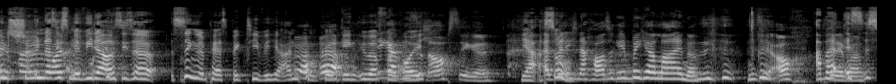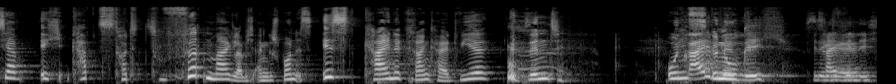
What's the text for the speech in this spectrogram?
Und schön, dass ich es mir wieder aus dieser Single-Perspektive hier angucke gegenüber Digga, von wir euch. sind auch Single. Ja, ach also so. wenn ich nach Hause gehe, bin ich alleine. Okay, auch Aber selber. es ist ja, ich habe es heute zum vierten Mal, glaube ich, angesprochen. Es ist keine Krankheit. Wir sind uns genug. freiwillig. Single. Freiwillig.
